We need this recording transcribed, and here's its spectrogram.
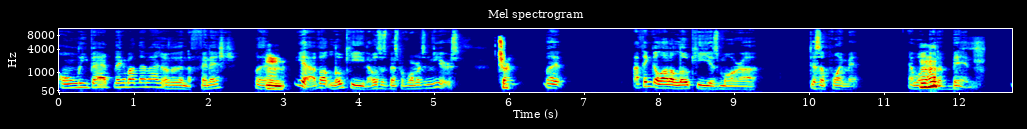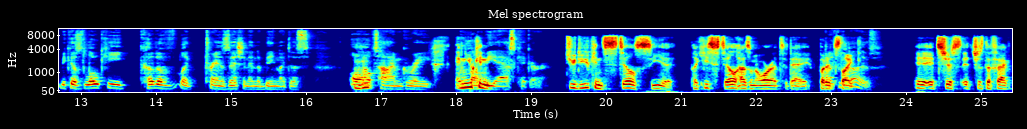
only bad thing about that match, other than the finish. But Mm. yeah, I thought Low Ki that was his best performance in years. Sure. But I think a lot of Low Ki is more uh, disappointment at what Mhm. could have been because Low Ki could have like transitioned into being like this all time great And you can, be ass kicker. dude, you can still see it. Like he still has an aura today, but it's like does. It- it's just it's just the fact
